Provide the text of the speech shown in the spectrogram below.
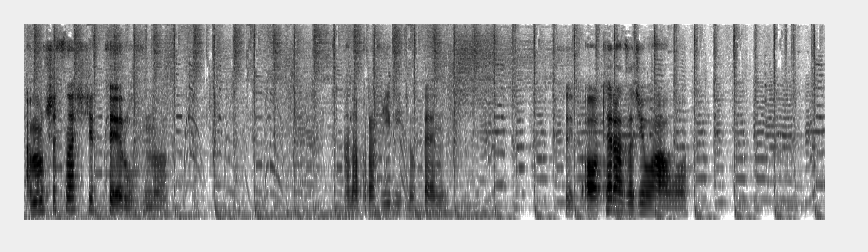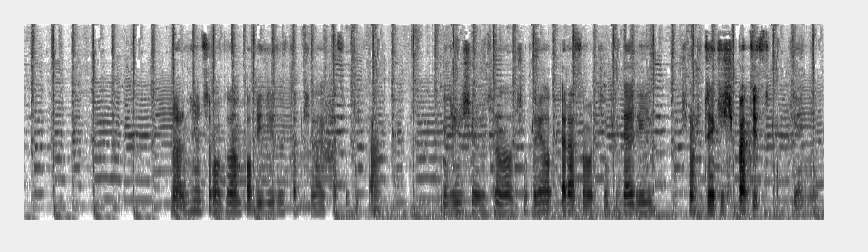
A mam 16 tyrów, no. A naprawili to ten... Tyk. O, teraz zadziałało. No, nie wiem co mogę wam powiedzieć, zostawcie lajka, subika. Widzimy się jutro na odcinku. I od teraz są odcinki daily. Myślałem, że to jakiś pet jest kupienie.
